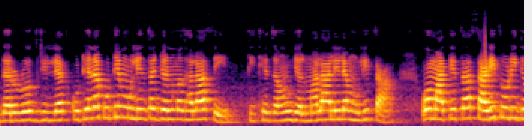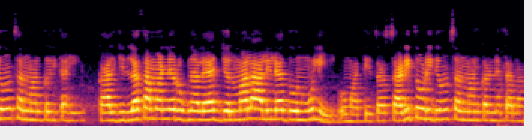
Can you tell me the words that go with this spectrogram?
दररोज जिल्ह्यात कुठे ना कुठे मुलींचा जन्म झाला असेल तिथे जाऊन जन्माला आलेल्या मुलीचा व मातेचा साडीचोडी देऊन सन्मान करीत आहे. काल जिल्हा सामान्य रुग्णालयात जन्माला आलेल्या दोन मुली व मातेचा साडीचोडी देऊन सन्मान करण्यात आला.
